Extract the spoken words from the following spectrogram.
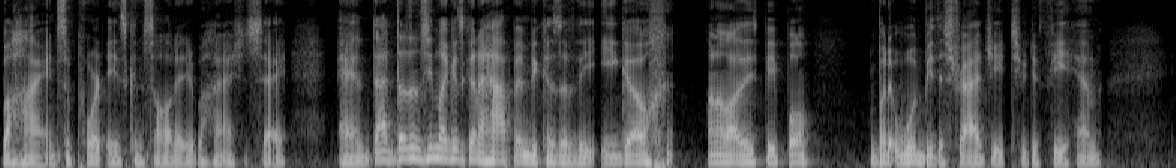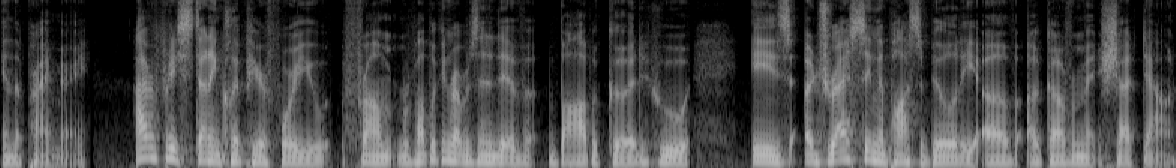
behind. Support is consolidated behind, I should say. And that doesn't seem like it's going to happen because of the ego on a lot of these people, but it would be the strategy to defeat him in the primary. I have a pretty stunning clip here for you from Republican Representative Bob Good, who is addressing the possibility of a government shutdown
